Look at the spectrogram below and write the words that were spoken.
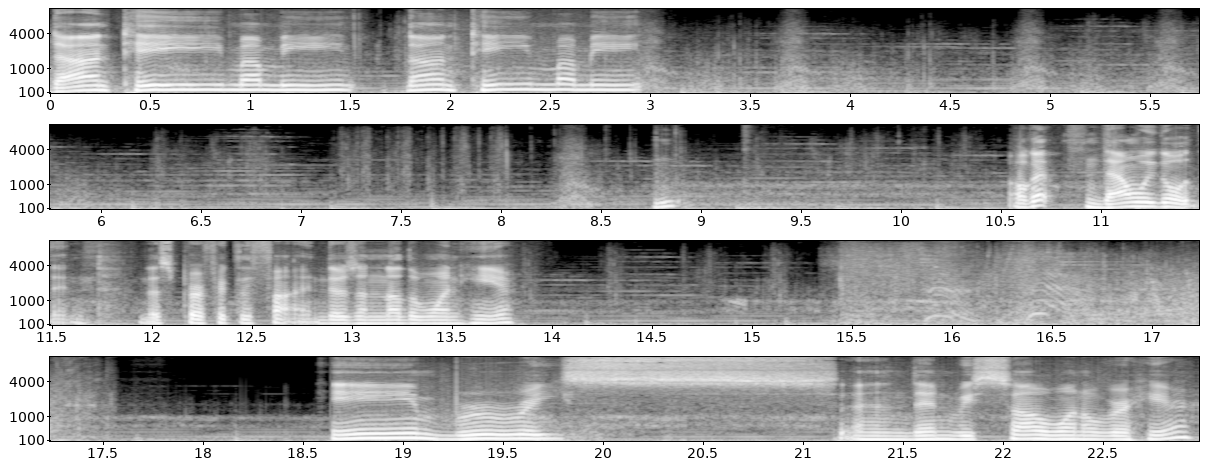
Dante, my meat. team mummy. Okay, down we go then. That's perfectly fine. There's another one here. Embrace. And then we saw one over here.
